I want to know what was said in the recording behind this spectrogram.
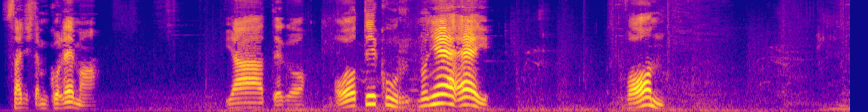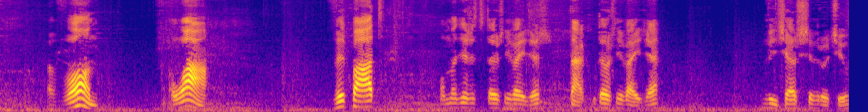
wsadzić tam golema? Ja tego o ty kur... No nie, ej! Won! Won! Ła! Wypad! Mam nadzieję, że tutaj już nie wejdziesz. Tak, tutaj już nie wejdzie. Widzicie, aż się wrócił.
